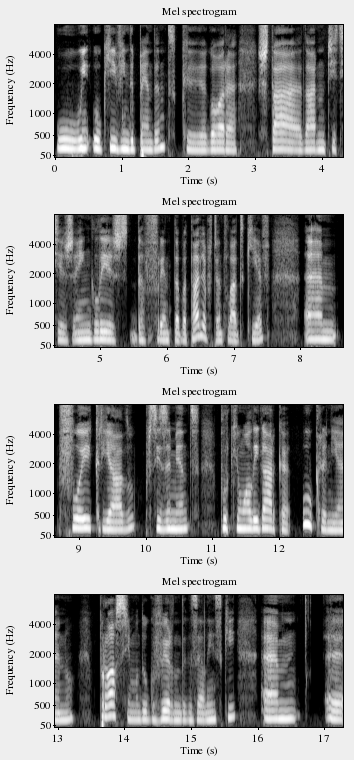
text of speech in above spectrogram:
O, o Kiev Independent, que agora está a dar notícias em inglês da frente da batalha, portanto, lá de Kiev, um, foi criado precisamente porque um oligarca ucraniano próximo do governo de Zelensky um, Uh,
